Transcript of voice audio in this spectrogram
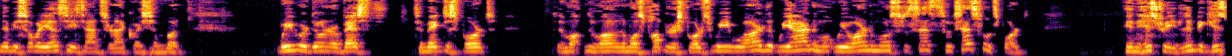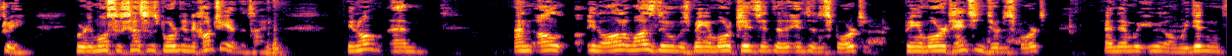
maybe somebody else needs to answer that question. But we were doing our best to make the sport one of the most popular sports. We are the, we are the we are the most success, successful sport in history, Olympic history. We we're the most successful sport in the country at the time. You know, um, and all you know, all it was doing was bringing more kids into into the sport, bringing more attention to the sport, and then we you know we didn't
